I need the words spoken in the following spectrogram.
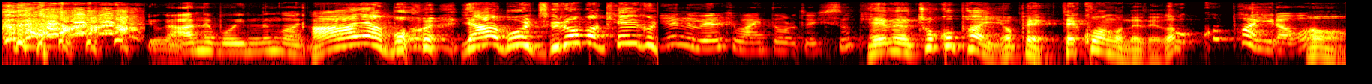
여기 안에 뭐 있는 거 아니야? 아니야 뭘 야 뭘 들어봐 케이크를 얘는 왜 이렇게 많이 떨어져 있어? 걔는 초코파이 옆에 데코한 건데 내가 초코파이라고? 어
